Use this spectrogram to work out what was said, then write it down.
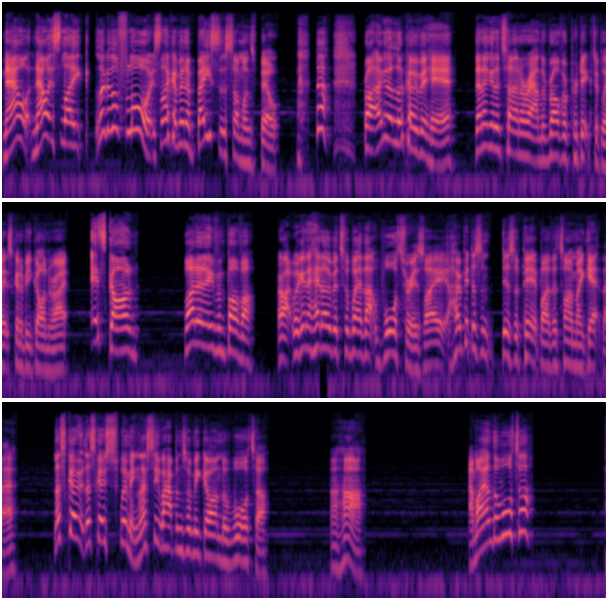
Now, now it's like, look at the floor. It's like I'm in a base that someone's built. right, I'm going to look over here. Then I'm going to turn around and rather predictably it's going to be gone, right? It's gone. Why did I even bother? All right, we're going to head over to where that water is. I hope it doesn't disappear by the time I get there. Let's go, let's go swimming. Let's see what happens when we go underwater. Uh-huh. Am I underwater?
